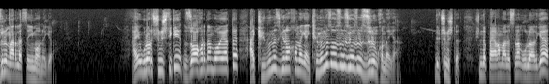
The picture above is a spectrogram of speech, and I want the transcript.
zulm aralashsa iymoniga. Hay ular tushunishdiki, zohirdan bu oyatni, ha kimimiz gunoh qilmagan, kimimiz o'zimizga o'zimiz zulm qilmagan deb tushunishdi. Shunda payg'ambar alayhisalom ularga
